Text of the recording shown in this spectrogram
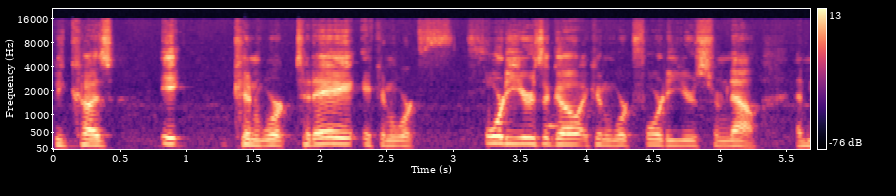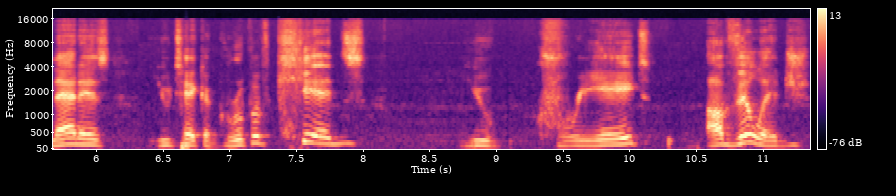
because it can work today, it can work 40 years ago, it can work 40 years from now. And that is you take a group of kids, you create a village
